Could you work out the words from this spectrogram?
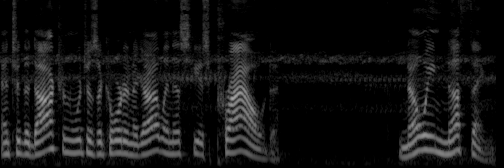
And to the doctrine which is according to godliness, he is proud, knowing nothing.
